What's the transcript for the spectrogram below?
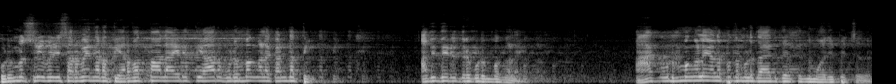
കുടുംബശ്രീ വഴി സർവേ നടത്തി അറുപത്തിനാലായിരത്തി ആറ് കുടുംബങ്ങളെ കണ്ടെത്തി. അതിദരിദ്ര കുടുംബങ്ങളെ. ആ കുടുംബങ്ങളെയാണ് ഇപ്പൊ നമ്മൾ ദാരിദ്ര്യത്തിൽ നിന്ന് മോചിപ്പിച്ചത്.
